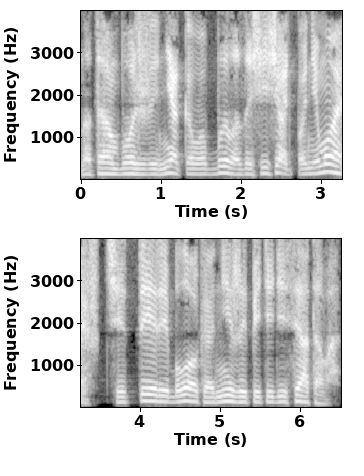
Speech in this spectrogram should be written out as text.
«Но там больше некого было защищать, понимаешь? Четыре блока ниже пятидесятого.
